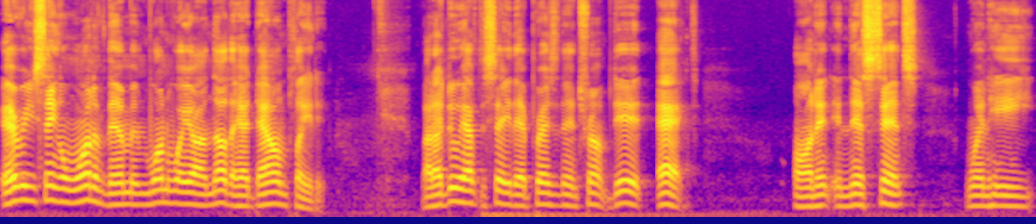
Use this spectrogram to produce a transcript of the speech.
Every single one of them, in one way or another, had downplayed it. But I do have to say that President Trump did act on it in this sense when he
